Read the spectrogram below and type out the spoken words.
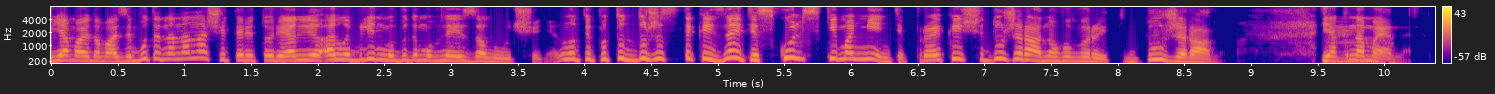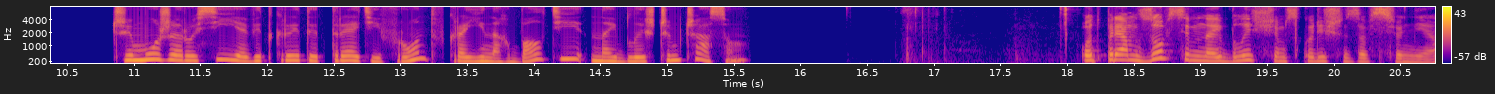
я маю на увазі бути не на нашій території, але, але блін, ми будемо в неї залучені. Ну, типу, тут дуже такий, знаєте, скользький моментик, про який ще дуже рано говорити. Дуже рано, як на мене. Чи може Росія відкрити третій фронт в країнах Балтії найближчим часом? От прям зовсім найближчим, скоріше за все, ні.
